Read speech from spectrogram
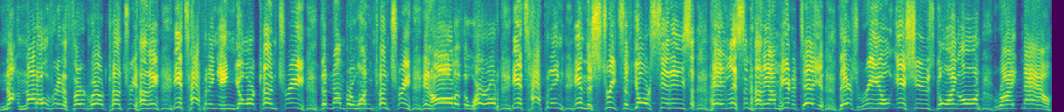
not not over in a third world country honey. It's happening in your country the number one country in all of the world. It's happening in the streets of your cities. Hey listen honey i'm here to tell you there's real issues going on right now.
